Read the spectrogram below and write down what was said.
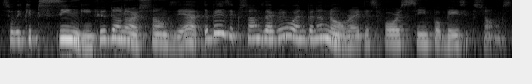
So we keep singing. If you don't know our songs yet, the basic songs everyone gonna know, right? These four simple basic songs.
